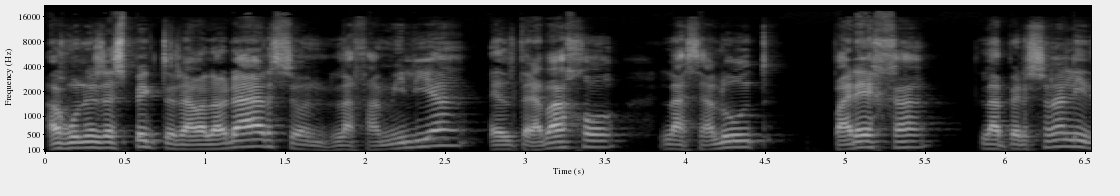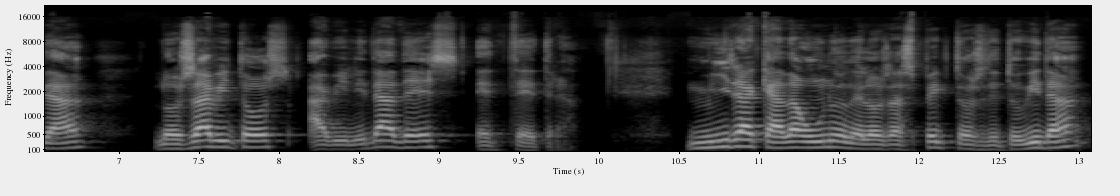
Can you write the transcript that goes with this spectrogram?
Algunos aspectos a valorar son la familia, el trabajo, la salud, pareja, la personalidad, los hábitos, habilidades, etc. Mira cada uno de los aspectos de tu vida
